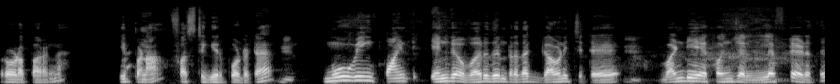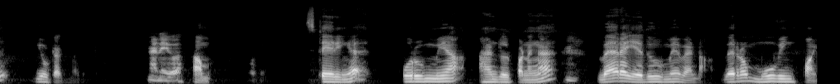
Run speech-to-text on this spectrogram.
ரோட பாருங்க. இப்போ நான் ஃபர்ஸ்ட் கியர் போட்டுட்டேன். மூவிங் பாயிண்ட் எங்க வருதுன்றத கவனிச்சுட்டு. வண்டியை கொஞ்சம் லெஃப்ட் எடுத்து யூ டர்ன் பண்ணு நானேவா ஸ்டேரிங்கை பொறுமையா ஹேண்டில் பண்ணுங்க. ம். வேற எதுவுமே வேண்டாம். வெறும் மூவிங் பாயிண்ட்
